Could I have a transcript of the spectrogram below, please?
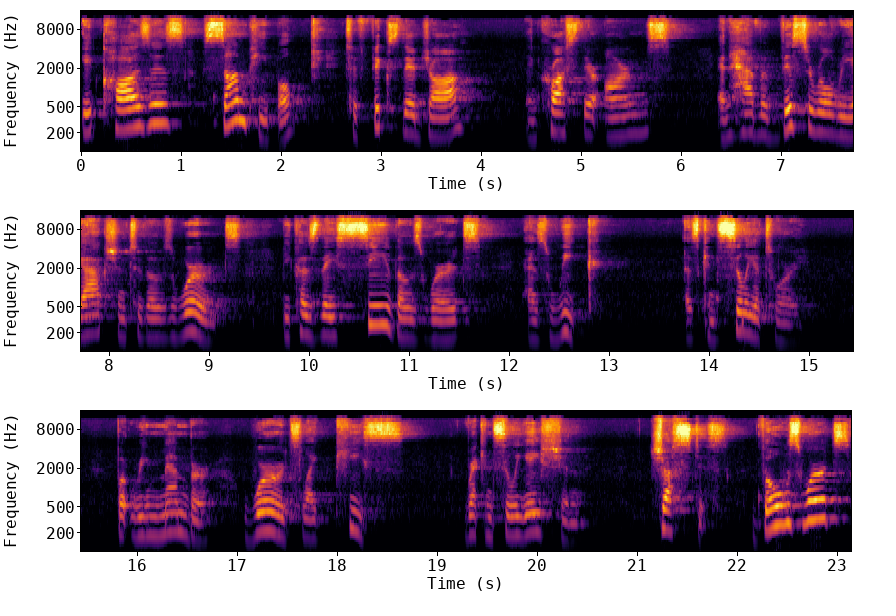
It causes some people to fix their jaw and cross their arms and have a visceral reaction to those words because they see those words as weak, as conciliatory. But remember, words like peace, reconciliation, justice, those words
